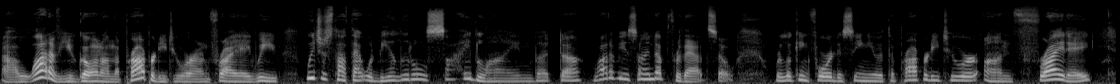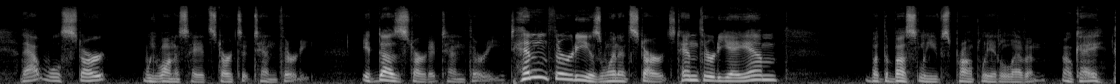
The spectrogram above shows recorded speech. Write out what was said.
a lot of you going on the property tour on Friday. We we just thought that would be a little sideline, but uh, a lot of you signed up for that. So we're looking forward to seeing you at the property tour on Friday. That will start. We want to say it starts at 10:30. It does start at 10:30. 10:30 is when it starts. 10:30 a.m but the bus leaves promptly at 11 okay?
